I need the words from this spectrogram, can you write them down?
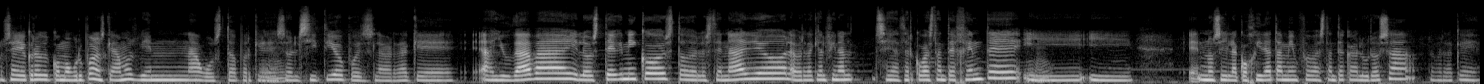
o sea, yo creo que como grupo nos quedamos bien a gusto, porque eso, el sitio, pues la verdad que ayudaba y los técnicos, todo el escenario, la verdad que al final se acercó bastante gente y, y, eh, no sé, y la acogida también fue bastante calurosa, la verdad que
